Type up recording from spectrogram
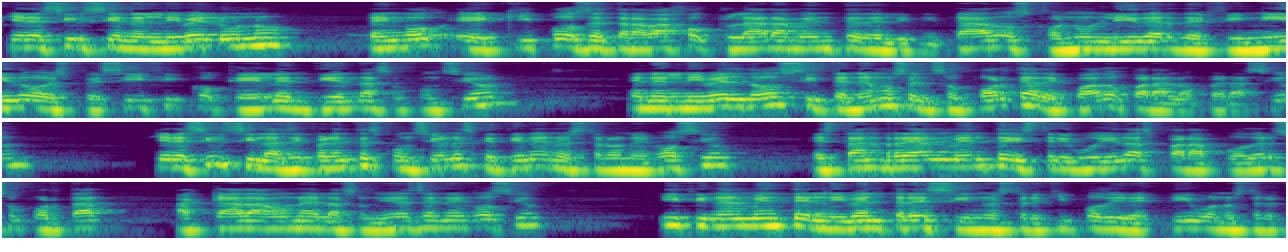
Quiere decir, si en el nivel 1 tengo equipos de trabajo claramente delimitados, con un líder definido, específico, que él entienda su función, En el nivel 2, si tenemos el soporte adecuado para la operación. Quiere decir, si las diferentes funciones que tiene nuestro negocio están realmente distribuidas para poder soportar a cada una de las unidades de negocio. Y finalmente el nivel 3, si nuestro equipo directivo, nuestro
